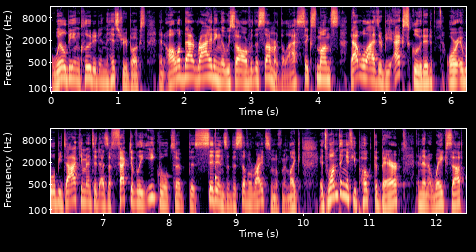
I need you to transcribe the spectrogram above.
will be included in the history books. And all of that rioting that we saw over the summer, the last six months, that will either be excluded or it will be documented as effectively equal to the sit-ins of the civil rights movement. Like it's one thing if you poke the bear and then it wakes up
